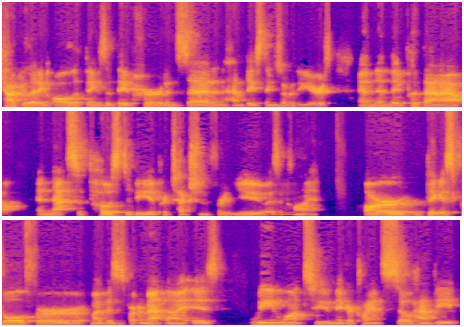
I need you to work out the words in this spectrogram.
calculating all the things that they've heard and said and have these things over the years and then they put that out and that's supposed to be a protection for you as mm-hmm. a client our biggest goal for my business partner matt and i is we want to make our clients so happy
